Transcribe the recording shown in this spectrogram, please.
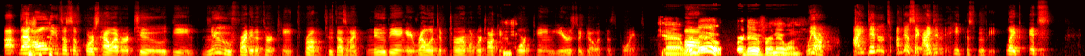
Uh, that all leads us, of course, however, to the new Friday the Thirteenth from 2009. New being a relative term when we're talking mm. 14 years ago at this point. Yeah, we're um, due. We're due for a new one. We are. I didn't. I'm gonna say I didn't hate this movie. Like it's,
